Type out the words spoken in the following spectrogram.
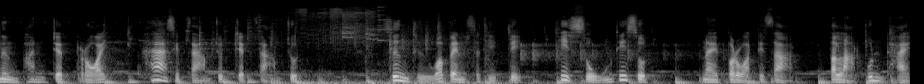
1,753.73 จุด ซึ่งถือว่าเป็นสถิติที่สูงที่สุดในประวัติศาสตร์ ตลาดหุ้นไทย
